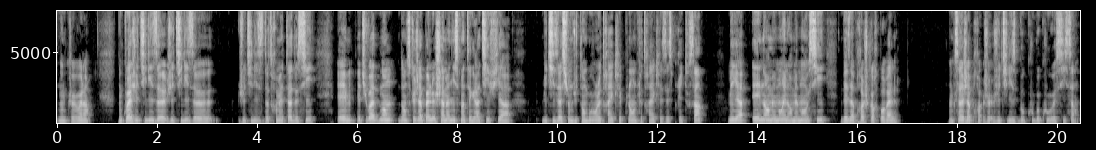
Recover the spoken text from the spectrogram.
donc voilà. Donc ouais, j'utilise, j'utilise, j'utilise d'autres méthodes aussi. Et, et tu vois, dans, dans ce que j'appelle le chamanisme intégratif, il y a l'utilisation du tambour, le travail avec les plantes, le travail avec les esprits, tout ça mais il y a énormément, énormément aussi des approches corporelles. Donc ça, j'utilise beaucoup, beaucoup aussi ça,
